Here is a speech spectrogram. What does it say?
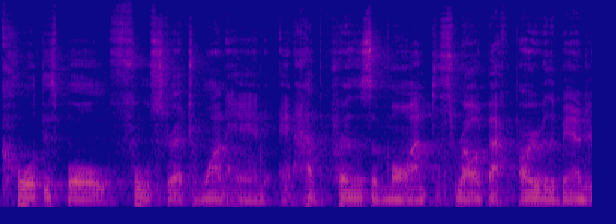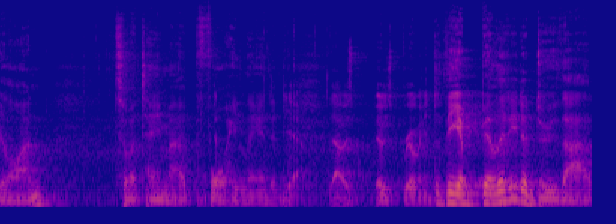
caught this ball full stretch, one hand, and had the presence of mind to throw it back over the boundary line to a teammate before he landed. Yeah. That was it was brilliant. The ability to do that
